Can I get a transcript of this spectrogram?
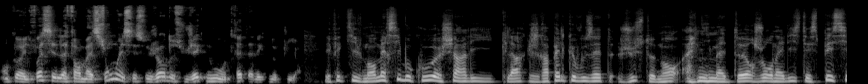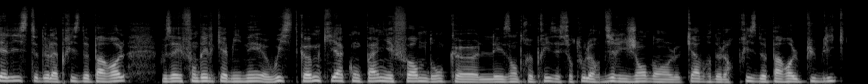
encore une fois, c'est de la formation et c'est ce genre de sujet que nous, on traite avec nos clients. Effectivement. Merci beaucoup, euh, Charlie Clark. Je rappelle que vous êtes justement animateur, journaliste et spécialiste de la prise de parole. Vous avez fondé le cabinet euh, Wistcom qui accompagne et forme donc euh, les entreprises et surtout leurs dirigeants dans le cadre de leur prise de parole publique,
